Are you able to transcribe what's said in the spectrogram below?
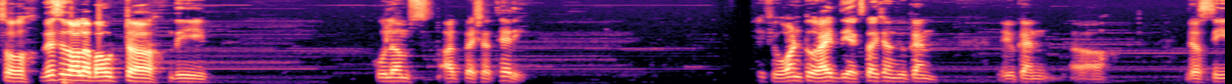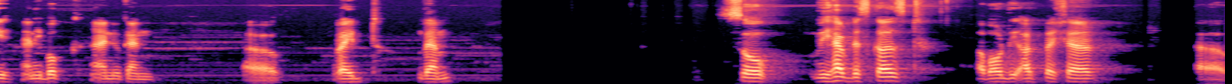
So, this is all about uh, the Coulomb's earth pressure theory. If you want to write the expression you can you can uh, just see any book and you can uh, write them. So, we have discussed about the earth pressure uh,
